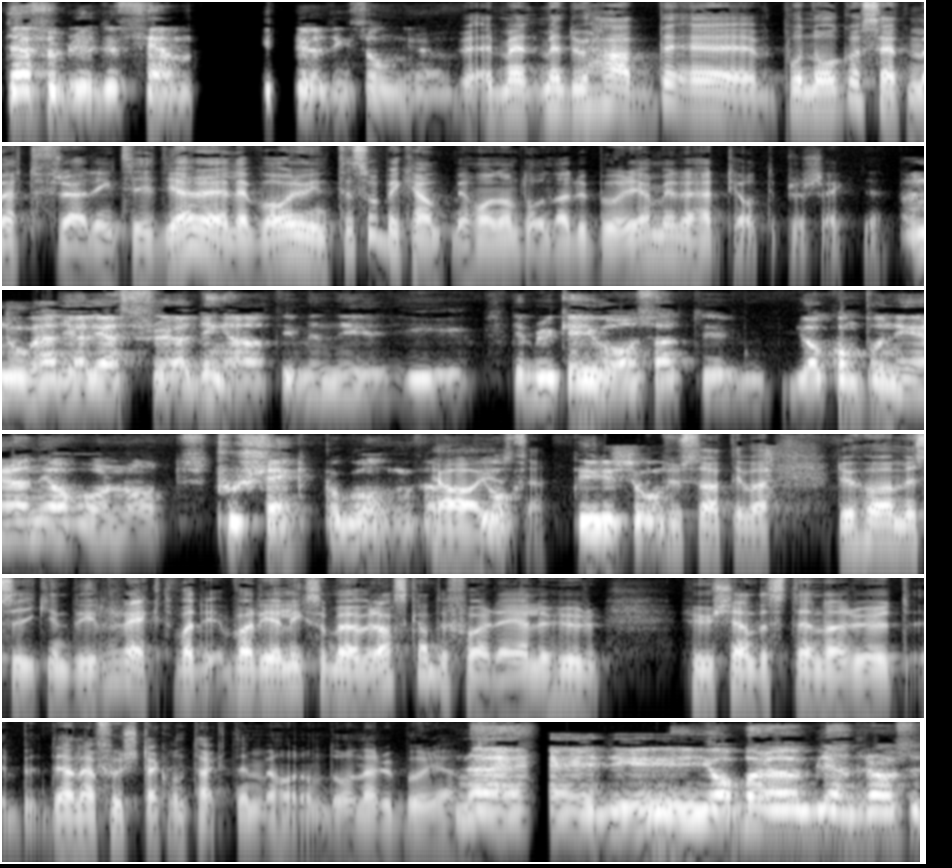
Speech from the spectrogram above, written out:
Därför blev det 50 Frödingsånger. Men, men du hade eh, på något sätt mött Fröding tidigare eller var du inte så bekant med honom då när du började med det här teaterprojektet? Nog hade jag läst Fröding alltid men i, i, det brukar ju vara så att eh, jag komponerar när jag har något projekt på gång. Ja, just det. Det är ju så. Du sa att det var, du hör musiken direkt. Var det, var det liksom överraskande för dig eller hur, hur kändes det när du, den här första kontakten med honom då, när du började? Nej, det, jag bara bläddrar och så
